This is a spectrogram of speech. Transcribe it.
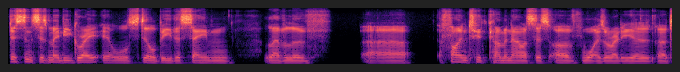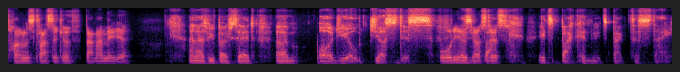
distances may be great, it will still be the same level of uh, fine tooth comb analysis of what is already a, a, timeless classic of Batman media. And as we've both said, um, audio justice. Audio justice. Back. It's back and it's back to stay.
